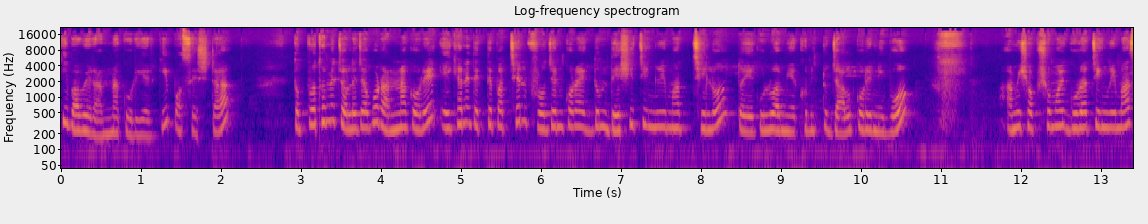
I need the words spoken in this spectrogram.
কীভাবে রান্না করি আর কি প্রসেসটা তো প্রথমে চলে যাব রান্না করে। এইখানে দেখতে পাচ্ছেন ফ্রোজেন করা একদম দেশি চিংড়ি মাছ ছিল, তো এগুলো আমি এখন একটু জাল করে নিব। আমি সব সময় গুঁড়া চিংড়ি মাছ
